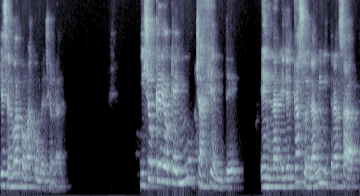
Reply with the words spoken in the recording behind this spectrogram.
que es el barco más convencional. Y yo creo que hay mucha gente, en, el caso de la Mini Transat,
